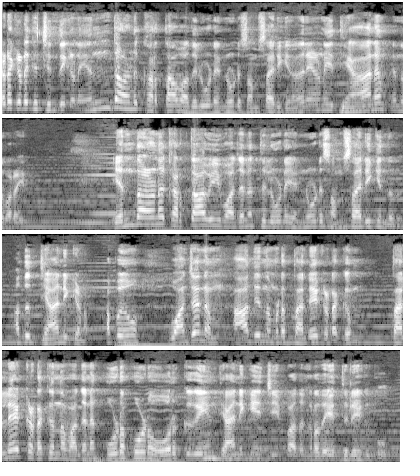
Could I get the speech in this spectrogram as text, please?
ഇടയ്ക്കിടയ്ക്ക് ചിന്തിക്കണം. എന്താണ് കർത്താവ് അതിലൂടെ എന്നോട് സംസാരിക്കുന്നത്? അതിനെയാണ് ഈ ധ്യാനം എന്ന് പറയുന്നത്. എന്താണ് കർത്താവ് ഈ വചനത്തിലൂടെ എന്നോട് സംസാരിക്കുന്നത്? അത് ധ്യാനിക്കണം. അപ്പോൾ വചനം ആദ്യം നമ്മുടെ തലേ കിടക്കും. തലേ കിടക്കുന്ന വചനം കൂടെ കൂടെ ഓർക്കുകയും ധ്യാനിക്കുകയും ചെയ്യുമ്പോൾ അത് ഹൃദയത്തിലേക്ക് പോകും.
